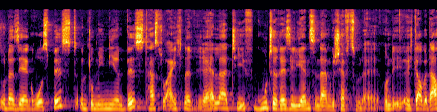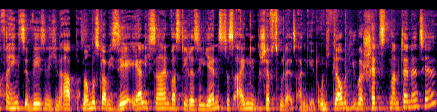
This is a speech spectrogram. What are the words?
oder sehr groß bist und dominierend bist, hast du eigentlich eine relativ gute Resilienz in deinem Geschäftsmodell. Und ich glaube, davon hängt es im Wesentlichen ab. Man muss, glaube ich, sehr ehrlich sein, was die Resilienz des eigenen Geschäftsmodells angeht. Und ich glaube, die überschätzt man tendenziell.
